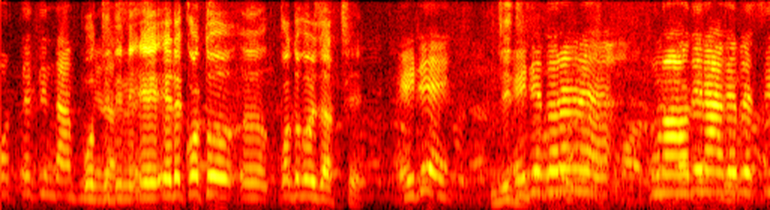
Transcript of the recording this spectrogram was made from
প্রত্যেকদিন দাম প্রতিদিন এটা কত কত করে যাচ্ছে? এইটে? জি। ধরেন দিন আগে বেশি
